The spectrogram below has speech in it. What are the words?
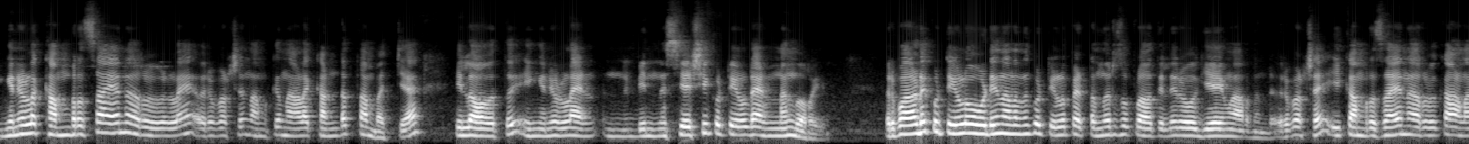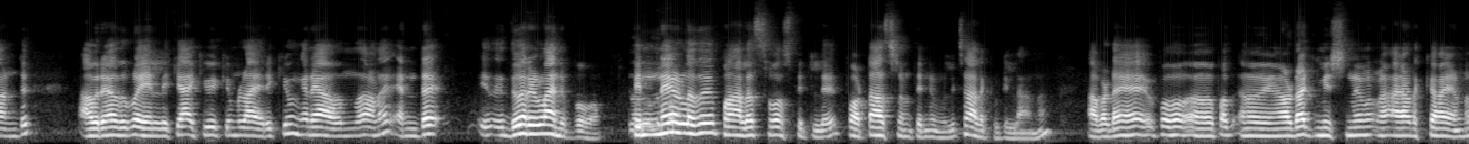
ഇങ്ങനെയുള്ള കംപ്രസ് ആയ നെറിവുകളെ ഒരു പക്ഷെ നമുക്ക് നാളെ കണ്ടെത്താൻ പറ്റിയാൽ ഈ ലോകത്ത് ഇങ്ങനെയുള്ള ഭിന്നശേഷി കുട്ടികളുടെ എണ്ണം കുറയും. ഒരുപാട് കുട്ടികൾ ഓടി നടന്ന് കുട്ടികൾ പെട്ടെന്ന് ഒരു സുപ്രഭാതത്തിൽ രോഗിയായി മാറുന്നുണ്ട്. ഒരു പക്ഷേ ഈ കംപ്രസായ നെർവ് കാണാണ്ട് അവരെ അത് ബ്രെയിനിലേക്ക് ആക്കി വെക്കുമ്പോഴായിരിക്കും ഇങ്ങനെ ആവുന്നതാണ് എന്റെ ഇതുവരെയുള്ള അനുഭവം. പിന്നെയുള്ളത് പാലസ് ഹോസ്പിറ്റൽ പോട്ടാശ്രമത്തിന്റെ മുമ്പിൽ ചാലക്കുടിയിലാണ്. അവിടെ ഇപ്പോൾ അവിടെ അഡ്മിഷന് അടക്കായാണ്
